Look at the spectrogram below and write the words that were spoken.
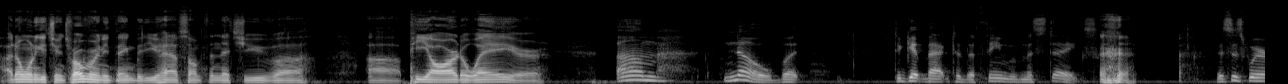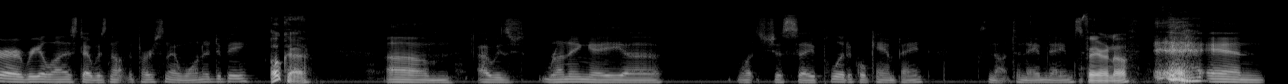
I don't want to get you in trouble or anything, but you have something that you've uh, uh, PR'd away or Um, no, but to get back to the theme of mistakes, this is where I realized I was not the person I wanted to be. okay. Um, I was running a, uh, let's just say, political campaign, not to name names, Fair enough. and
